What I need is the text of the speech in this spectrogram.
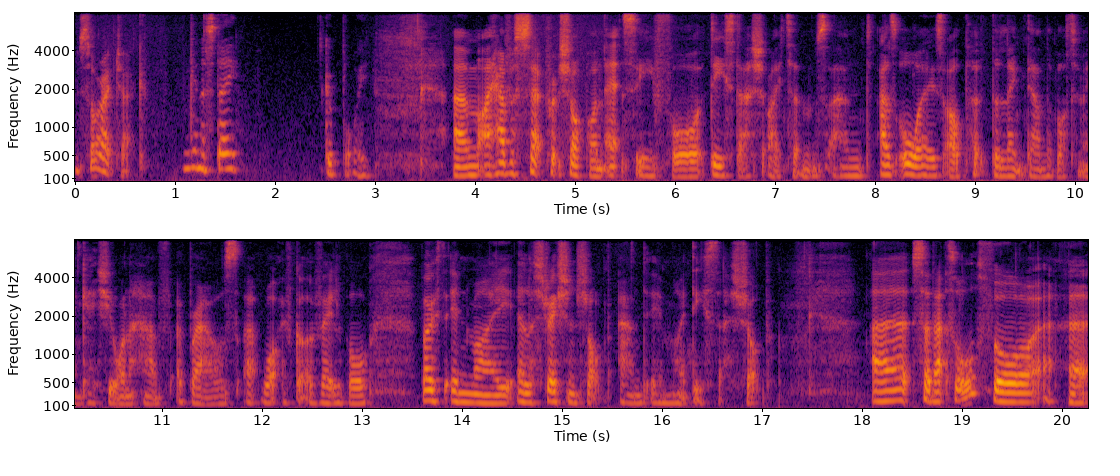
It's alright, Jack. You gonna stay? Good boy. Um, I have a separate shop on Etsy for D-stash items and as always I'll put the link down the bottom in case you want to have a browse at what I've got available both in my illustration shop and in my D-stash shop. Uh, so that's all for uh,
